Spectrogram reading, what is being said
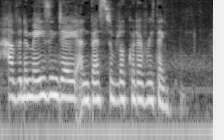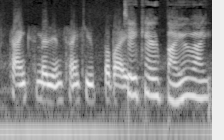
Have an amazing day and best of luck with everything. Thanks a million. Thank you. Bye bye. Take care. Bye bye.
